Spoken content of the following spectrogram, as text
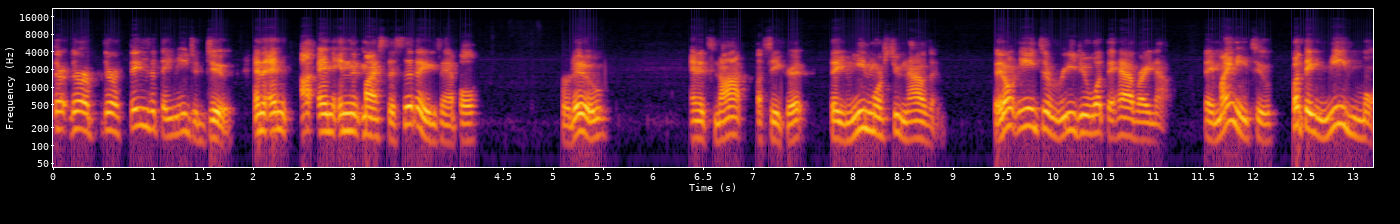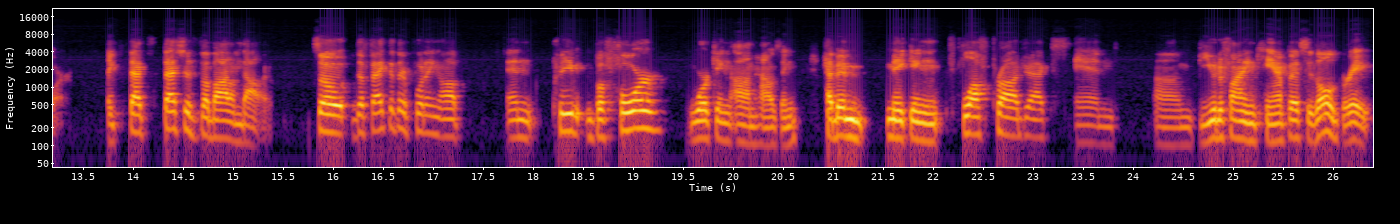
there, there are there are things that they need to do, and and uh, and in my specific example, Purdue, and it's not a secret, they need more student housing. They don't need to redo what they have right now. They might need to, but they need more. Like that's that's just the bottom dollar. So the fact that they're putting up and pre before working on housing have been making fluff projects and um, beautifying campus is all great.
